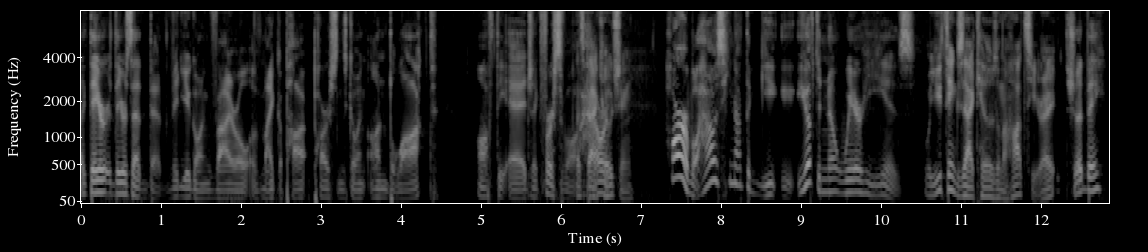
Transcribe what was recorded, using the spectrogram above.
Like there, there's that, that video going viral of Micah Pa- Parsons going unblocked off the edge. Like first of all, That's bad coaching. Horrible. How is he not the? You, you have to know where he is. Well, you think Zac Taylor's on the hot seat, right? Should be.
